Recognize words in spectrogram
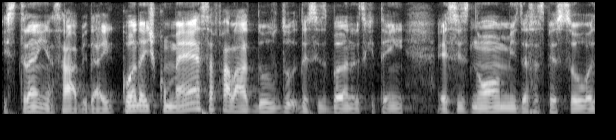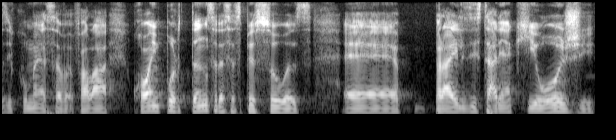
estranha, sabe? Daí quando a gente começa a falar do, do, desses banners que tem esses nomes dessas pessoas e começa a falar qual a importância dessas pessoas é, para eles estarem aqui hoje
